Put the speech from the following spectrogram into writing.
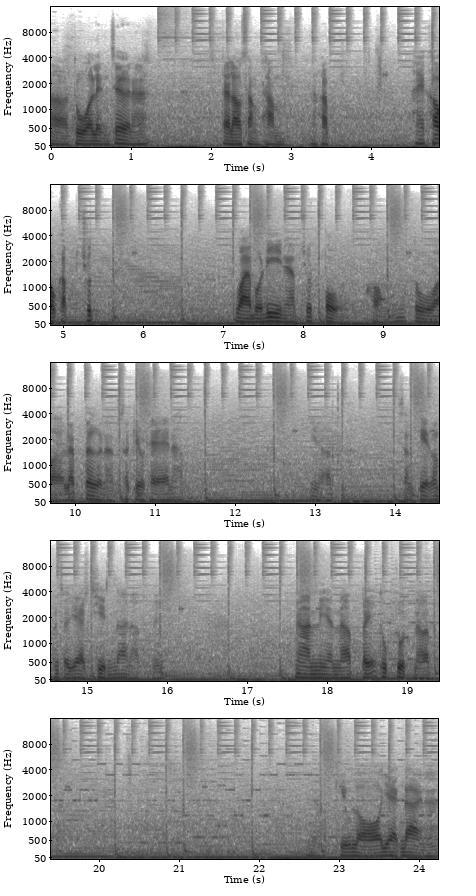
อตัวเลนเจอร์นะฮะแต่เราสั่งทำนะครับ ให้เข้ากับชุดวายบอดี้นะครับ ชุดโป่งของตัวแรปเตอร์นะครับสเกลแท้นะครับนี่นะครับ สังเกตว่ามันจะแยกชิ้นได้นะครับนี่งานเนียนนะครับ เป๊ะทุกจุดนะครับ คิ้วล้อแยกได้นะ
